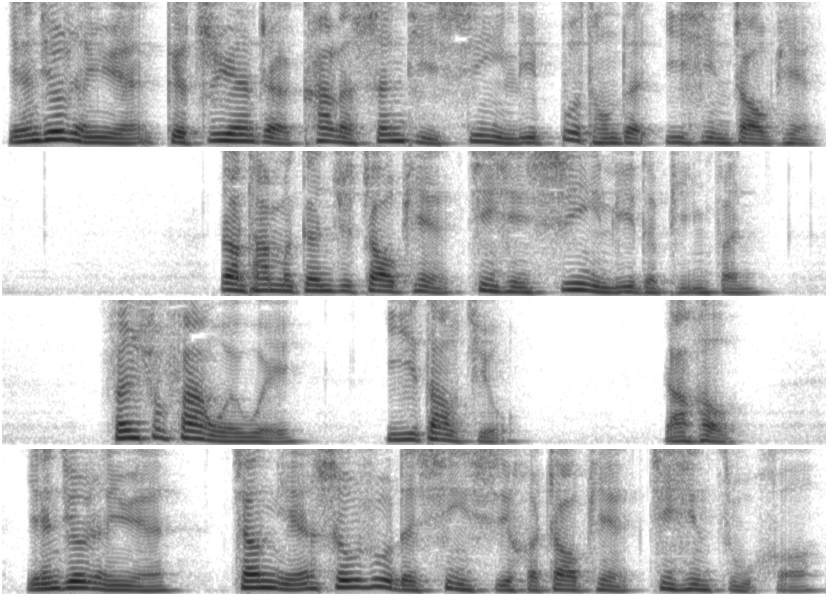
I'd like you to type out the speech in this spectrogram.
研究人员给志愿者看了身体吸引力不同的异性照片，让他们根据照片进行吸引力的评分，分数范围为一到九。然后，研究人员将年收入的信息和照片进行组合，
